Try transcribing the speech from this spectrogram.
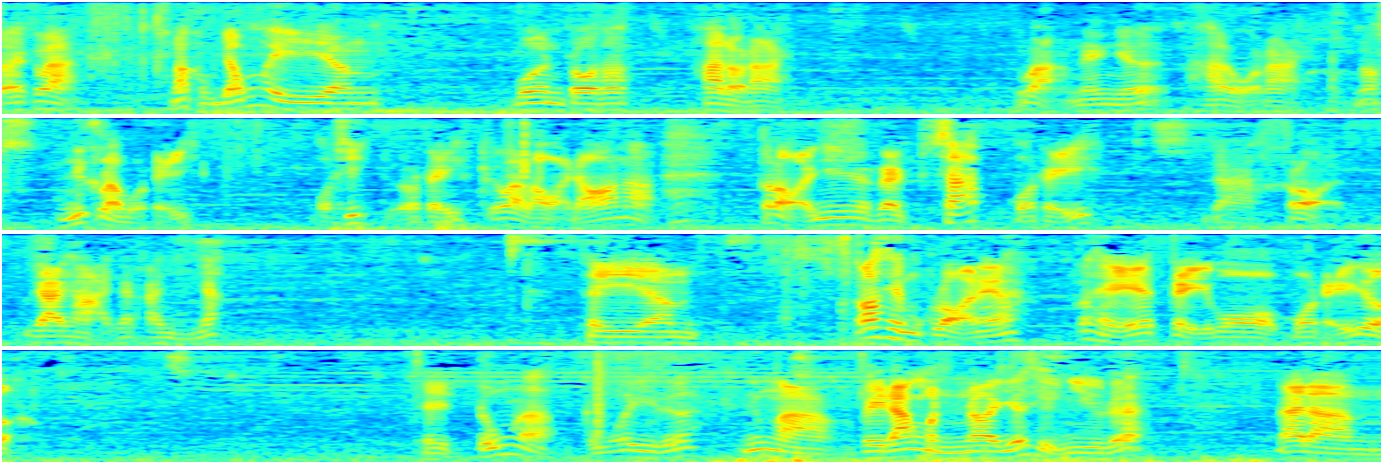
Đây các bạn nó cũng giống như um, à, Moentro thôi hai loại này các bạn nên nhớ hai loại này nó nhất là bọ trĩ bọ xít bọ trĩ cái loại đó là cái loại như rệp sáp bọ trĩ là cái loại gai hại cho cây nhiều nhất thì um, có thêm một loại nữa, có thể trị bò bò rỉ được. Thì đúng là cũng y nữa nhưng mà vì răng mình ờ, giới thiệu nhiều đó. Đây là um,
